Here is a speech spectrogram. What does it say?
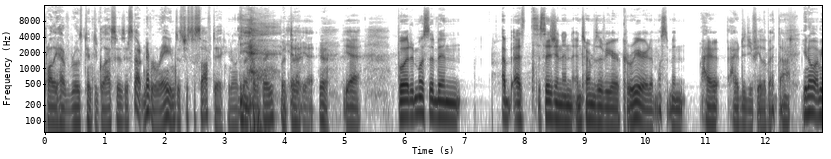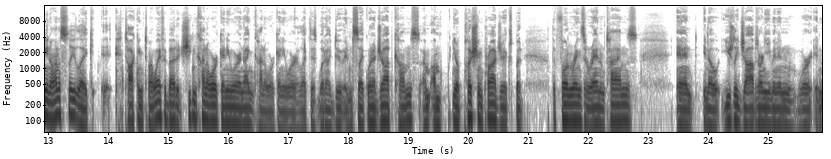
probably have rose tinted glasses. It's not never rains. It's just a soft day, you know. It's that kind of thing. But yeah, uh, yeah. yeah. Yeah. But it must have been a, a decision in, in terms of your career that must have been how how did you feel about that? You know, I mean, honestly, like talking to my wife about it, she can kind of work anywhere, and I can kind of work anywhere. Like this, what I do, and it's like when a job comes, I'm, I'm, you know, pushing projects, but the phone rings at random times, and you know, usually jobs aren't even in where. In,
